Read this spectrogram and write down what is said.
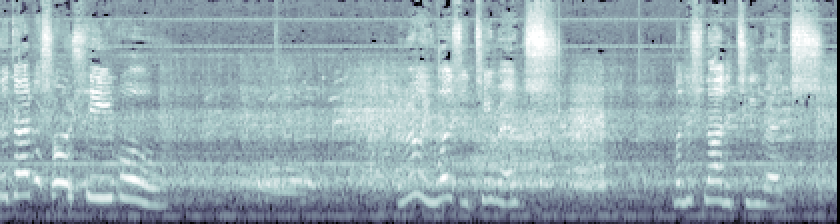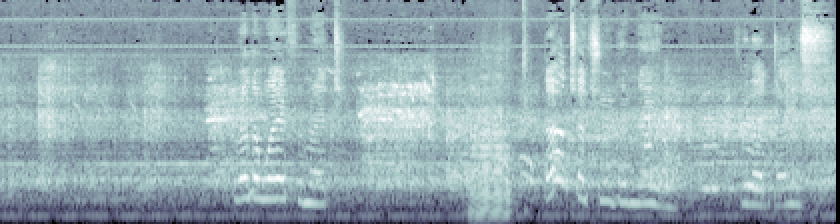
The dinosaur's evil! Really was a T-Rex. But it's not a T-Rex. Run away from it. That's actually a good name for that dinosaur.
